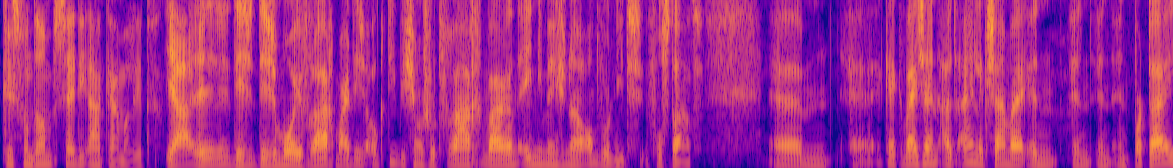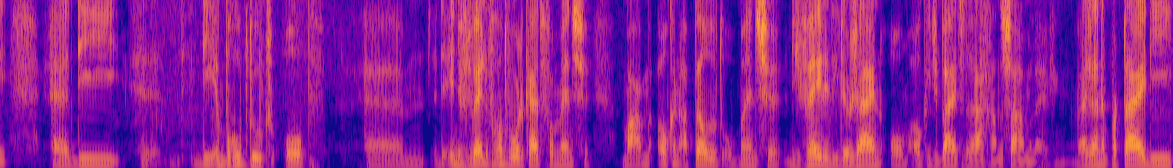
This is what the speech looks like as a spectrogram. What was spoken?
Chris van Dam, CDA-Kamerlid. Ja, het is, het is een mooie vraag, maar het is ook typisch zo'n soort vraag waar een eendimensionaal antwoord niet volstaat. Um, uh, kijk, wij zijn uiteindelijk zijn wij een, een, een, een partij uh, die, uh, die een beroep doet op um, de individuele verantwoordelijkheid van mensen, maar ook een appel doet op mensen, die velen die er zijn, om ook iets bij te dragen aan de samenleving. Wij zijn een partij die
